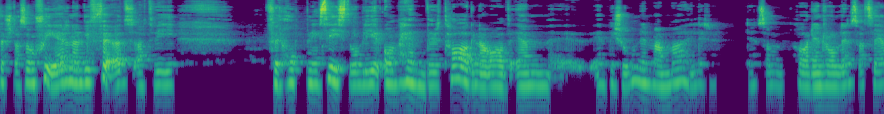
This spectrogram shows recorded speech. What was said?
första som sker när vi föds, att vi förhoppningsvis då blir omhändertagna av en, en person, en mamma eller den som har den rollen så att säga,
